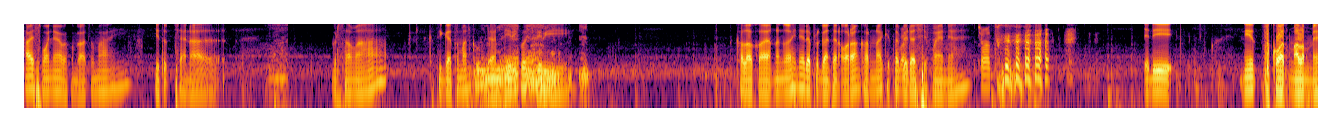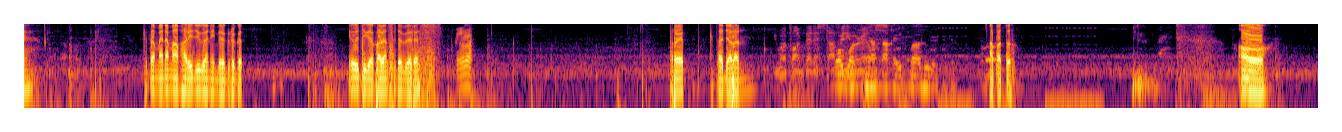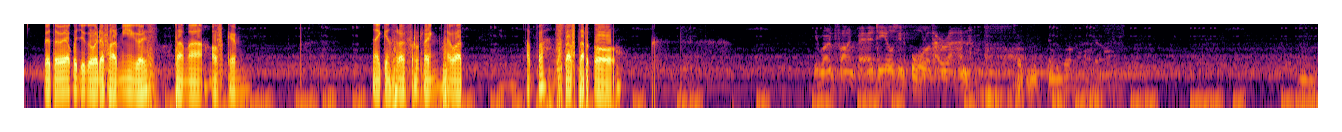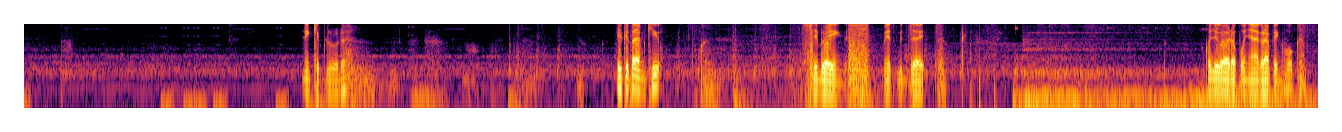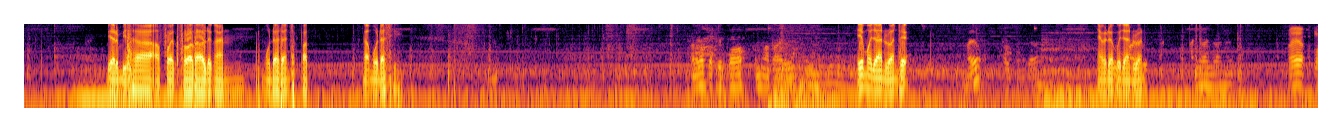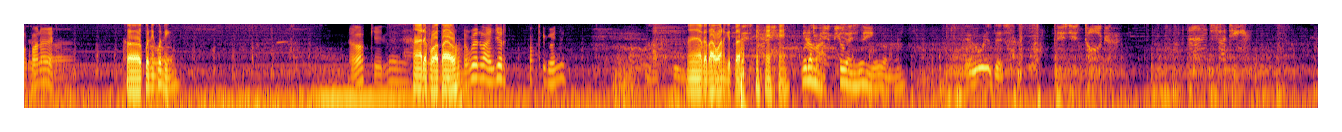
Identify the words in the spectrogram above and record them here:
Hai semuanya, welcome back to my YouTube channel. Bersama ketiga temanku dan diriku sendiri. Kalau kalian nengah ini ada pergantian orang karena kita beda shift mainnya. Cot. Jadi ini squad malam ya. Kita mainnya malam hari juga nih biar greget. Yuk jika kalian sudah beres. Ayolah. Trade kita jalan Gua buat anywhere else. senjata kayak Iqbal dulu. Apa tuh? Oh, btw aku juga udah farming ya guys, sama off cam. Naikin survivor rank lewat apa? Staff turtle. You won't find better deals in all of Haran. Ini keep dulu deh. Yuk kita MQ. Siblings, meet with Jade. Aku juga udah punya grappling hook. Biar bisa avoid volatile dengan mudah dan cepat. Nggak mudah sih. Halo Pop, kamu ngapain? Iya mau jalan duluan, Cek. Ayo. Ya udah aku jalan duluan. Jalan. Ayo, mau ke mana nih? Ke kuning-kuning. Oke lah. Nah, ada volatile. Tungguin lah anjir. Mati gue anjir. Nah, ketahuan kita. Hehehe. Gua udah mati anjing belum. Man. who is this? This is Tolga. And Fatin.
